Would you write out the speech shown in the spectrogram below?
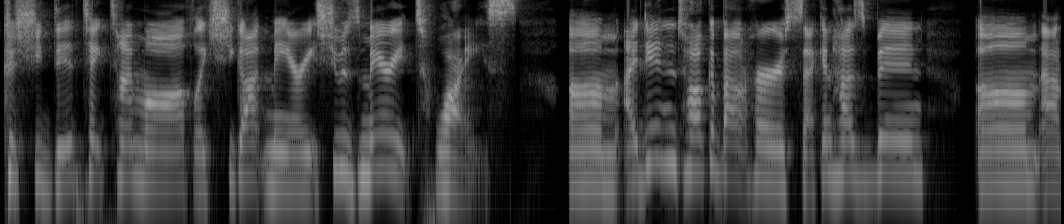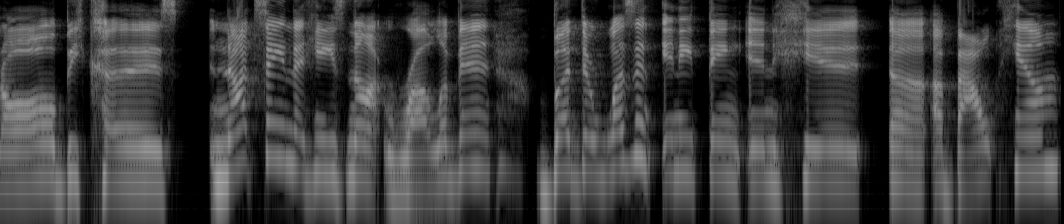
because she did take time off. Like she got married. She was married twice. Um, I didn't talk about her second husband um, at all because not saying that he's not relevant, but there wasn't anything in his uh, about him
